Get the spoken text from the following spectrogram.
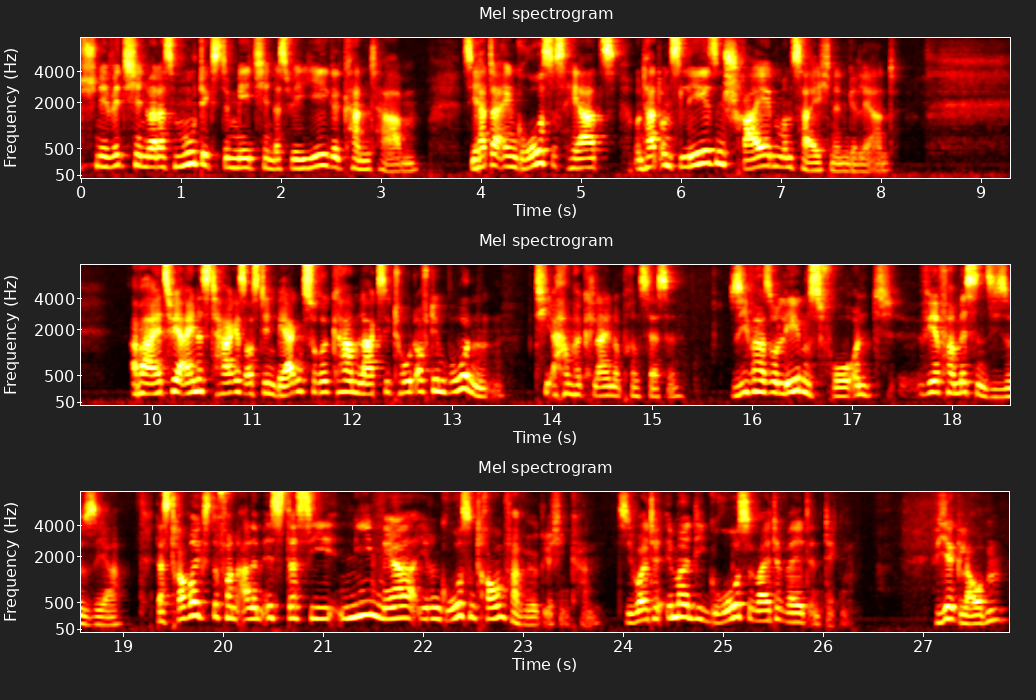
Schneewittchen war das mutigste Mädchen, das wir je gekannt haben. Sie hatte ein großes Herz und hat uns lesen, schreiben und zeichnen gelernt. Aber als wir eines Tages aus den Bergen zurückkamen, lag sie tot auf dem Boden. Die arme kleine Prinzessin. Sie war so lebensfroh und wir vermissen sie so sehr. Das Traurigste von allem ist, dass sie nie mehr ihren großen Traum verwirklichen kann. Sie wollte immer die große, weite Welt entdecken. Wir glauben,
